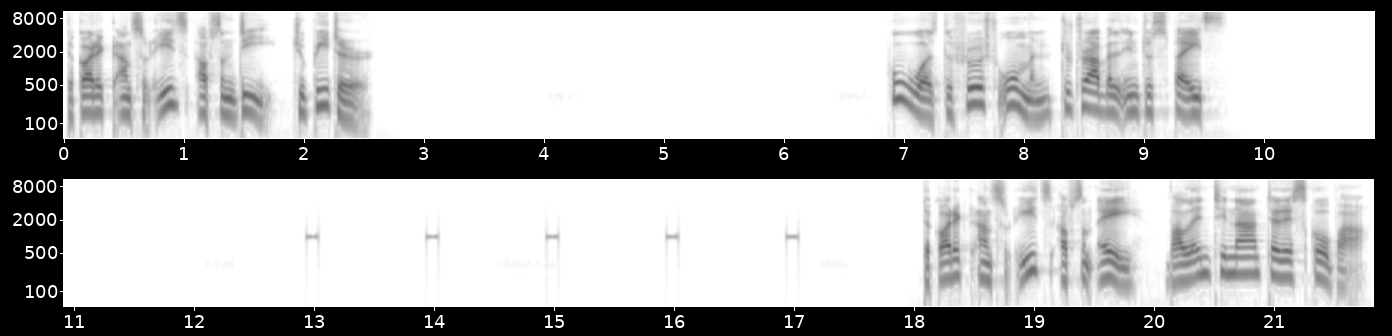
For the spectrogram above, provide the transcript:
The correct answer is option D, Jupiter. Who was the first woman to travel into space? The correct answer is option A, Valentina Tereshkova.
